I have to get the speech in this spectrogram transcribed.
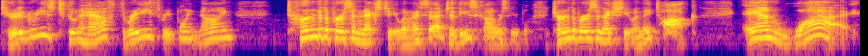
two degrees, two and a half, three, 3.9, turn to the person next to you. And I said to these Congress people, turn to the person next to you and they talk. And why?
